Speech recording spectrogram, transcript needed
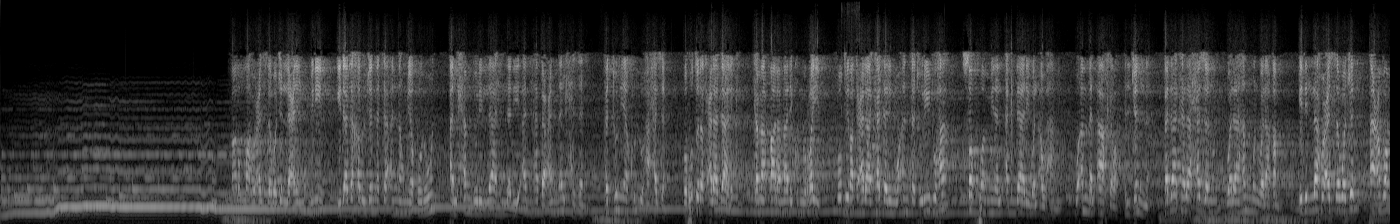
قال الله عز وجل عن المؤمنين إذا دخلوا الجنة أنهم يقولون الحمد لله الذي أذهب عنا الحزن فالدنيا كلها حزن وفطرت على ذلك. كما قال مالك بن الريب فطرت على كدر وأنت تريدها صفوا من الأكدار والأوهام. وأما الآخرة في الجنة فذاك لا حزن ولا هم ولا غم. إذ الله عز وجل أعظم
